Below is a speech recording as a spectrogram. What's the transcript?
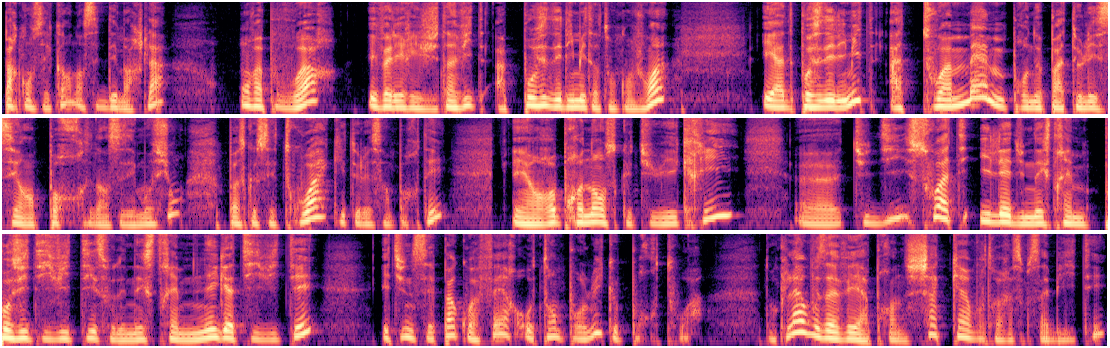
Par conséquent, dans cette démarche-là, on va pouvoir, et Valérie, je t'invite à poser des limites à ton conjoint, et à poser des limites à toi-même pour ne pas te laisser emporter dans ces émotions, parce que c'est toi qui te laisses emporter. Et en reprenant ce que tu écris, euh, tu dis, soit il est d'une extrême positivité, soit d'une extrême négativité, et tu ne sais pas quoi faire autant pour lui que pour toi. Donc là, vous avez à prendre chacun votre responsabilité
